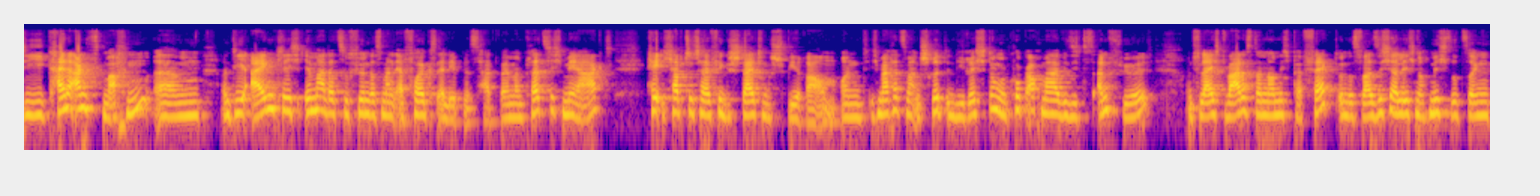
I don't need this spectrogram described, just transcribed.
die keine Angst machen ähm, und die eigentlich immer dazu führen, dass man ein Erfolgserlebnis hat, weil man plötzlich merkt, hey, ich habe total viel Gestaltungsspielraum und ich mache jetzt mal einen Schritt in die Richtung und gucke auch mal, wie sich das anfühlt. Und vielleicht war das dann noch nicht perfekt und es war sicherlich noch nicht sozusagen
